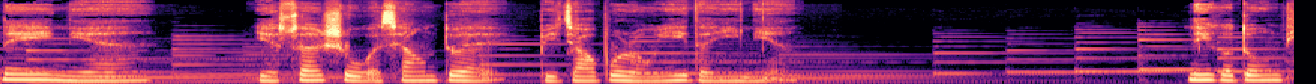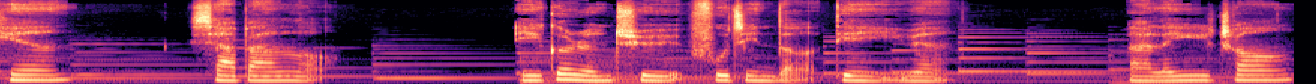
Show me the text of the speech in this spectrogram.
那一年，也算是我相对比较不容易的一年。那个冬天，下班了，一个人去附近的电影院，买了一张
